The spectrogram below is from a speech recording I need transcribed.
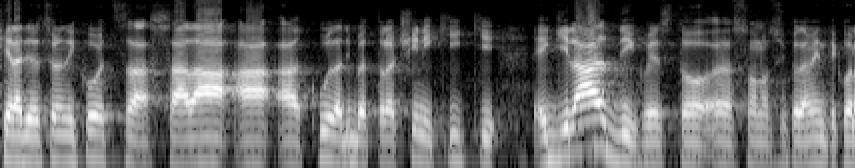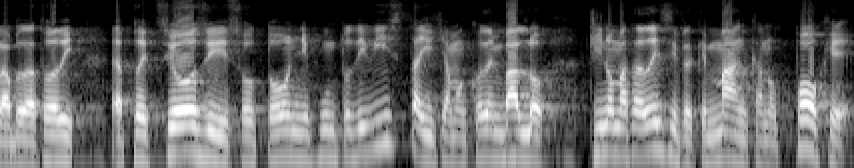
che la direzione di corsa sarà a, a cura di Bertolaccini, Chicchi e Ghilardi, questi eh, sono sicuramente collaboratori eh, preziosi sotto ogni punto di vista, io chiamo ancora in ballo Gino Mataresi perché mancano poche,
